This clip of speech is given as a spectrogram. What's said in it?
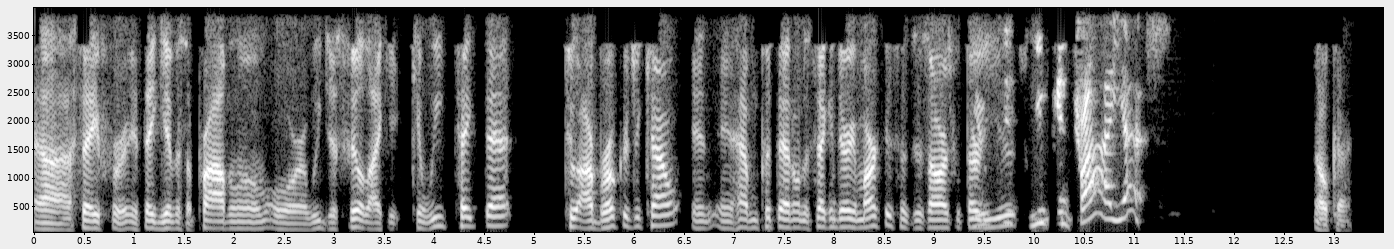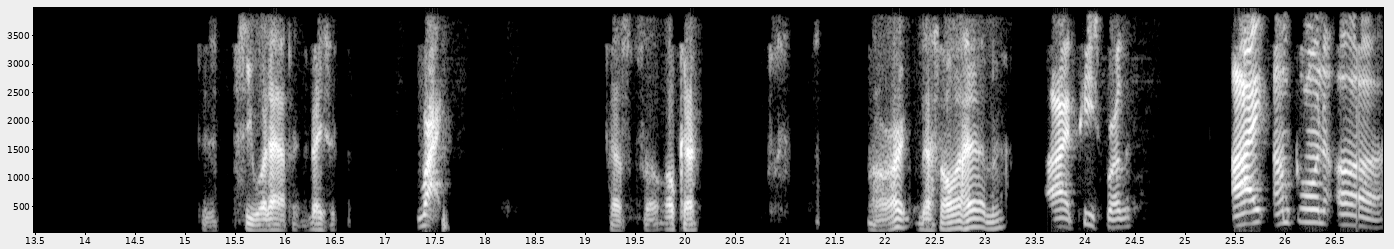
uh, say for if they give us a problem or we just feel like it, can we take that to our brokerage account and, and have them put that on the secondary market since it's ours for 30 you, years? You can try, yes. Okay. Just see what happens, basically. Right. That's so okay. All right, that's all I have, man. All right, peace, brother. All right, I'm going to uh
